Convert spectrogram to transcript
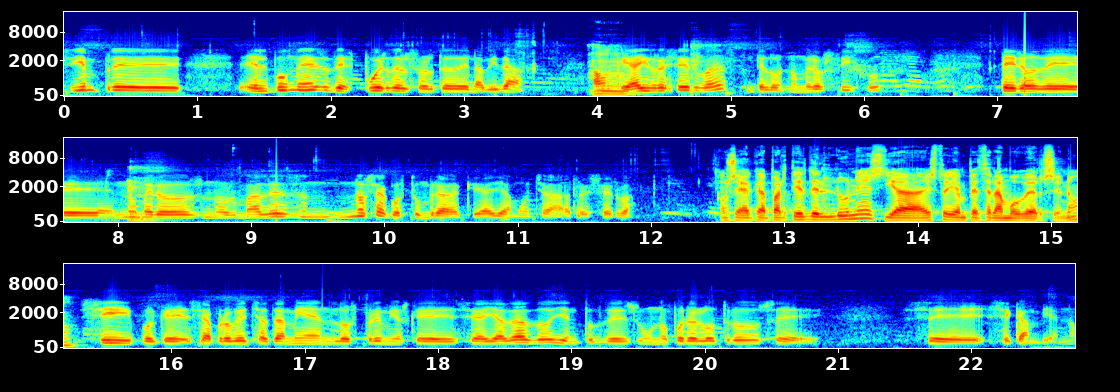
siempre el boom es después del sorteo de Navidad. Aunque Mm. hay reservas de los números fijos, pero de números normales no se acostumbra a que haya mucha reserva. O sea que a partir del lunes ya esto ya empezará a moverse, ¿no? Sí, porque se aprovecha también los premios que se haya dado y entonces uno por el otro se, se, se cambian, ¿no?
